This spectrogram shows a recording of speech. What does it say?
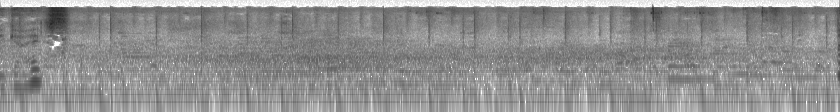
Hi guys.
